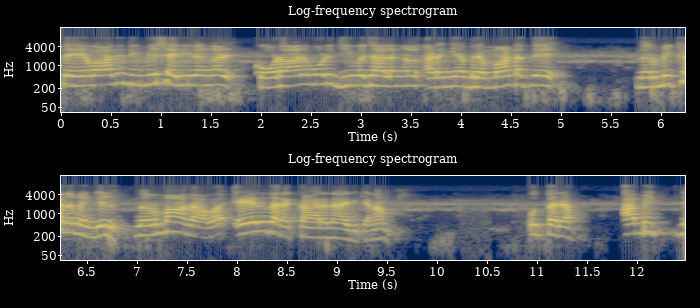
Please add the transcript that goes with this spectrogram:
ദേവാദി ദിവ്യ ശരീരങ്ങൾ കോടാനുകോടി ജീവജാലങ്ങൾ അടങ്ങിയ ബ്രഹ്മാണ്ടത്തെ നിർമ്മിക്കണമെങ്കിൽ നിർമ്മാതാവ് ഏതു തരക്കാരനായിരിക്കണം? ഉത്തരം അഭിജ്ഞ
